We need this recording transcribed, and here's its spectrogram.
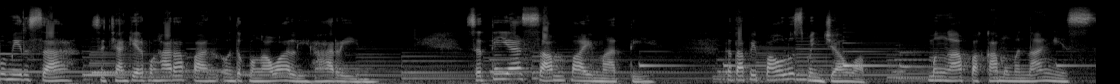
pemirsa, secangkir pengharapan untuk mengawali hari ini. Setia sampai mati. Tetapi Paulus menjawab, "Mengapa kamu menangis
